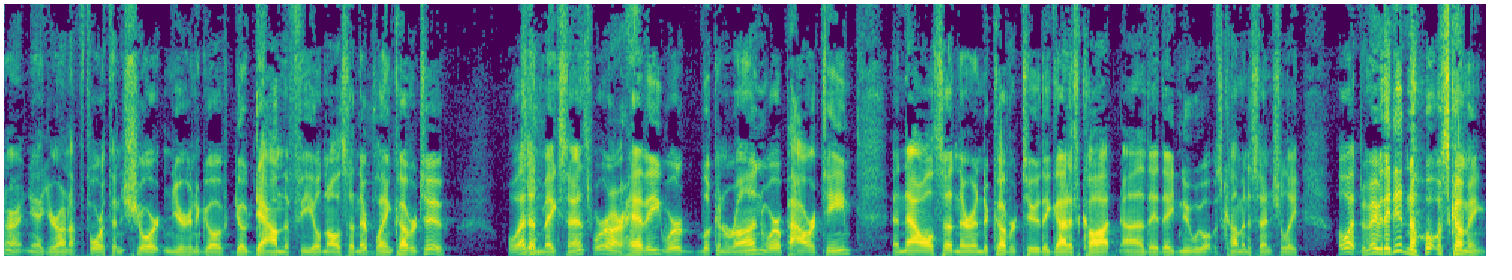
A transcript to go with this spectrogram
All right, yeah, you're on a fourth and short, and you're going to go go down the field, and all of a sudden they're playing cover two. Well, that doesn't make sense. We're our heavy. We're looking run. We're a power team, and now all of a sudden they're into cover two. They got us caught. Uh, they they knew what was coming essentially. Well, what? But maybe they didn't know what was coming.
